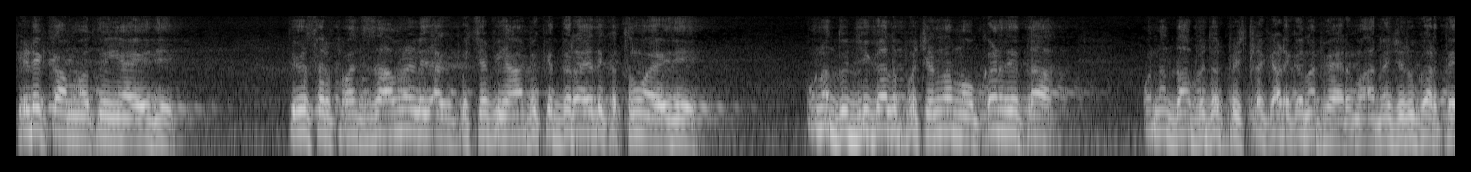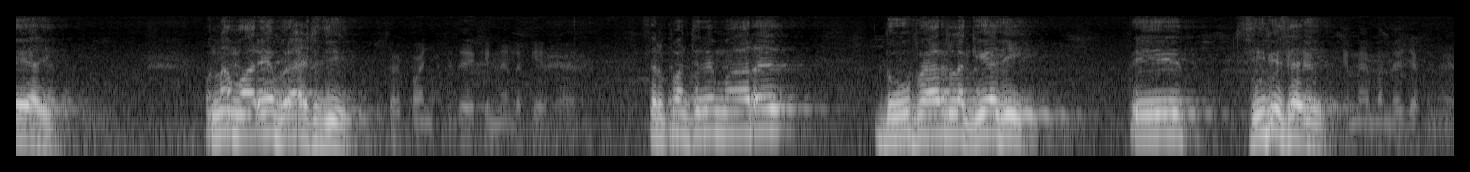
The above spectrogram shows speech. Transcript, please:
ਕਿਹੜੇ ਕੰਮ ਆ ਤੁਸੀਂ ਆਏ ਜੇ। ਤੇ ਉਹ ਸਰਪੰਚ ਸਾਹਿਬ ਨੇ ਲੈ ਜਾ ਕੇ ਪੁੱਛਿਆ ਵੀ ਹਾਂ ਵੀ ਕਿੱਧਰ ਆਏ ਤੇ ਕਿੱਥੋਂ ਆਏ ਜੇ। ਉਹਨਾਂ ਦੂਜੀ ਗੱਲ ਪੁੱਛਣ ਦਾ ਮੌਕਾ ਨਹੀਂ ਦਿੱਤਾ। ਉਹਨਾਂ ਦੱਬ ਤੇ ਪਿਸਟਲ ਕੱਢ ਕੇ ਉਹਨਾਂ ਫੈਰ ਮਾਰਨੇ ਸ਼ੁਰੂ ਕਰਤੇ ਆ ਜੀ। ਉਹਨਾਂ ਮਾਰਿਆ ਬ੍ਰੈਸਟ ਜੀ। ਸਰਪੰਚ ਦੇ ਕਿੰਨੇ ਲੱਗੇ ਫਾਇਰ? ਸਰਪੰਚ ਦੇ ਮਾਰ ਦੋ ਫਾਇਰ ਲੱਗੇ ਆ ਜੀ ਤੇ ਸੀਰੀਅਸ ਹੈ ਜੀ। ਕਿੰਨੇ ਬੰਦੇ ਜ਼ਖਮੀ ਹੋਏ?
